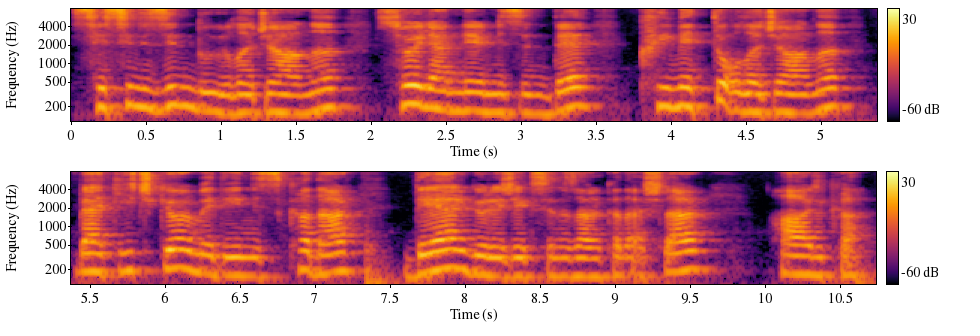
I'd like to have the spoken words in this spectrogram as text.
sesinizin duyulacağını, söylemlerinizin de kıymetli olacağını belki hiç görmediğiniz kadar değer göreceksiniz arkadaşlar. Harika.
